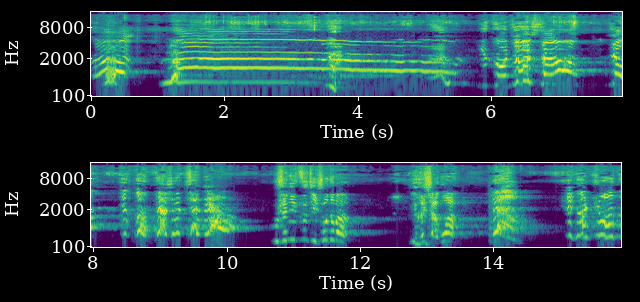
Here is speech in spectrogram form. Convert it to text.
啊啊你怎么这么傻这样跟送死有什么区别不是你自己说的吗？你很傻瓜。啊是个珠子。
